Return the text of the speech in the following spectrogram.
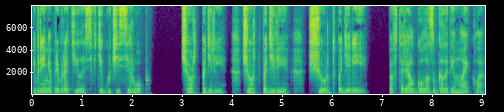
и время превратилось в тягучий сироп. «Черт подери! Черт подери! Черт подери!» повторял голос в голове Майкла.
